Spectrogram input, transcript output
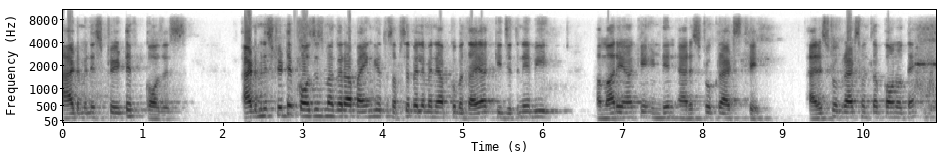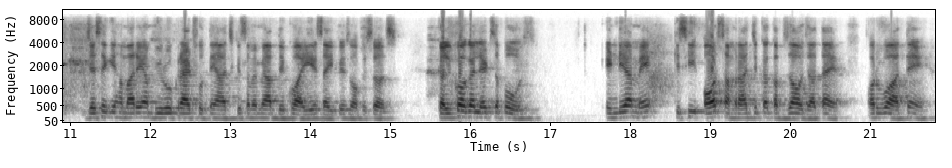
administrative causes administrative causes में अगर आप आएँगे तो सबसे पहले मैंने आपको बताया कि जितने भी हमारे यहाँ के इंडियन एरिस्टोक्रेट्स थे। एरिस्टोक्रेट्स मतलब कौन होते हैं? जैसे कि हमारे यहाँ ब्यूरोक्रेट्स होते हैं। आज के समय में आप देखो I S I P S officers कल को अगर लेट सपोज़ इंडिया में किसी और साम्राज्य का कब्जा हो जाता है और वो आते हैं।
